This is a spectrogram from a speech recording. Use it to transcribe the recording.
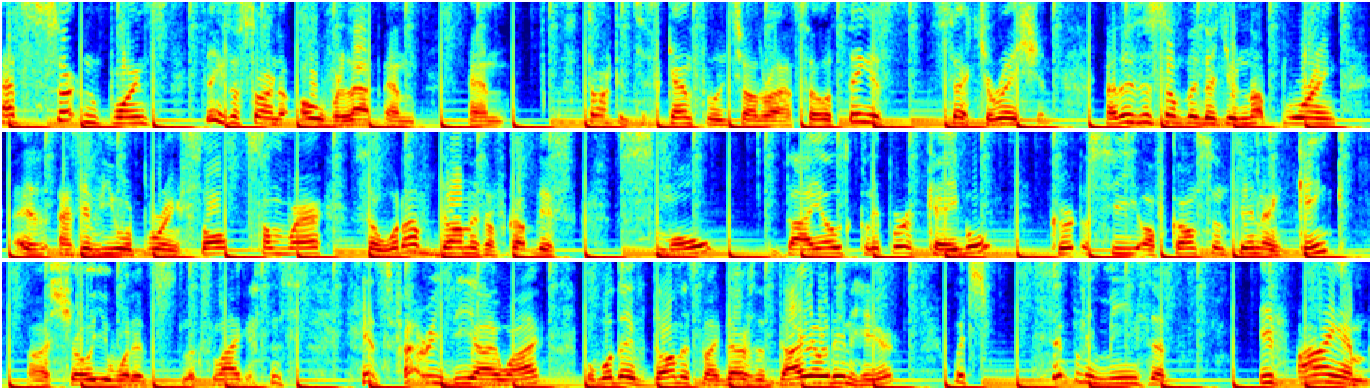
at certain points, things are starting to overlap and, and start to just cancel each other out. So the thing is saturation. Now this is something that you're not pouring as, as if you were pouring salt somewhere. So what I've done is I've got this small diode clipper cable courtesy of Konstantin and Kink. I'll show you what it looks like. it's very DIY, but what they've done is like there's a diode in here, which simply means that if I am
